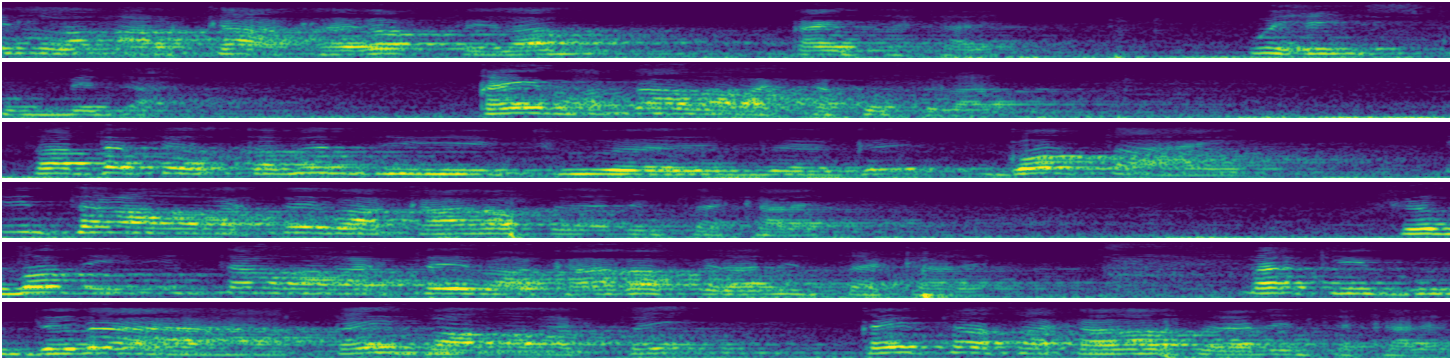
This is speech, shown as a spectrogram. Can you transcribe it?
in la arkaa kaga filan qaybta kale wixii isku mid ah. Qayb haddaad aragta ku filan. Saas darteed qabandigii goobta ahayd inta aad aragtay baa kaaga filan inta kale fidadii intaad aragtay baa kaaga filan inta kale. Dharkii bundadaha ahaa qayb baad aragtay qaybtaasaa kaaga filan inta kale.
